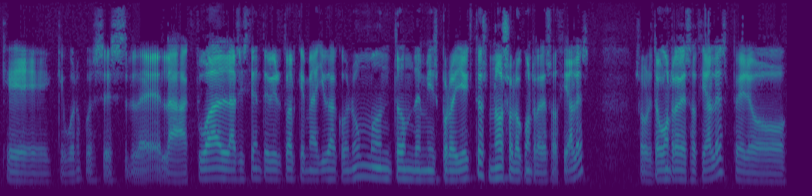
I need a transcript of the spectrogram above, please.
que, que bueno, pues es la, actual asistente virtual que me ayuda con un montón de mis proyectos, no solo con redes sociales, sobre todo con redes sociales, pero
